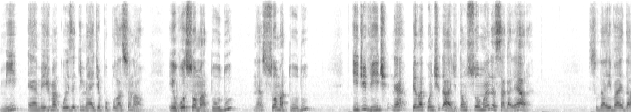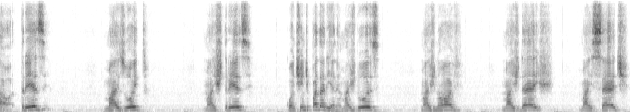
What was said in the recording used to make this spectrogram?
Mi é a mesma coisa que média populacional. Eu vou somar tudo, né? Soma tudo e divide, né, pela quantidade. Então, somando essa galera, isso daí vai dar, ó, 13 mais 8 mais 13, continha de padaria, né? Mais 12, mais 9, mais 10, mais 7,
